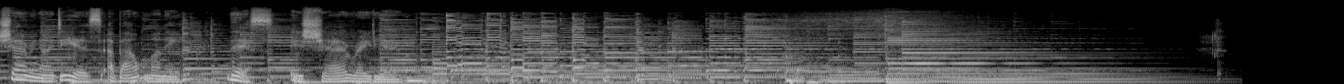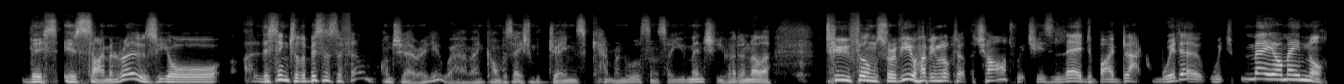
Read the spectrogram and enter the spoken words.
Sharing ideas about money. This is Share Radio. This is Simon Rose. You're uh, listening to the Business of Film on Share Radio, where I'm in conversation with James Cameron Wilson. So you mentioned you had another two films to review, having looked at the chart, which is led by Black Widow, which may or may not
